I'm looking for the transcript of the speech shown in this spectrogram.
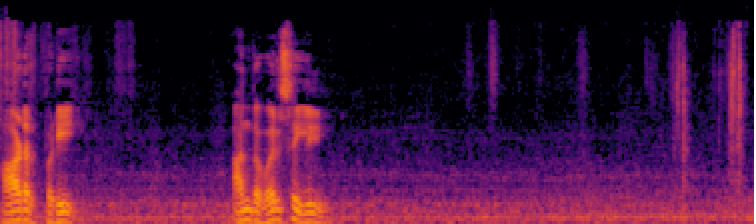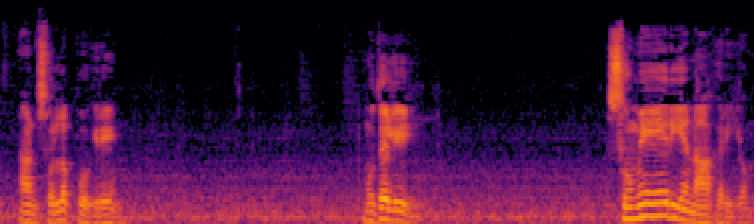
ஆர்டர் படி அந்த வரிசையில் நான் சொல்லப் போகிறேன். முதலில் சுமேரிய நாகரிகம்.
